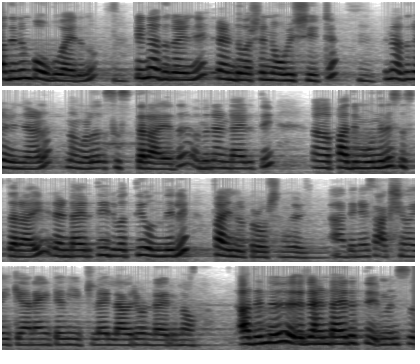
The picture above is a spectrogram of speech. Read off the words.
അതിനും പോകുമായിരുന്നു. പിന്നെ അത് കഴിഞ്ഞ് രണ്ട് വർഷം നോവിഷീറ്റ് പിന്നെ അത് കഴിഞ്ഞാണ് നമ്മൾ സിസ്റ്ററായത്. അപ്പം രണ്ടായിരത്തി പതിമൂന്നിൽ സിസ്റ്ററായി. രണ്ടായിരത്തി ഇരുപത്തി ഒന്നിൽ ഫൈനൽ പ്രൊഫഷൻ കഴിഞ്ഞു. അതിനെ സാക്ഷ്യം വഹിക്കാനായിട്ട് വീട്ടിലെല്ലാവരും ഉണ്ടായിരുന്നോ? അതിന് രണ്ടായിരത്തി മീൻസ്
